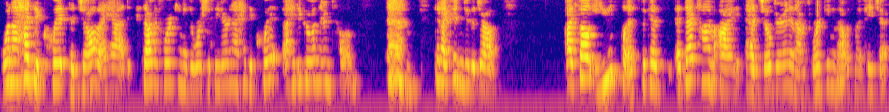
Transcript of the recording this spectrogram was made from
When I had to quit the job I had, because I was working as a worship leader and I had to quit, I had to go in there and tell him that I couldn't do the job. I felt useless because at that time I had children and I was working and that was my paycheck.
